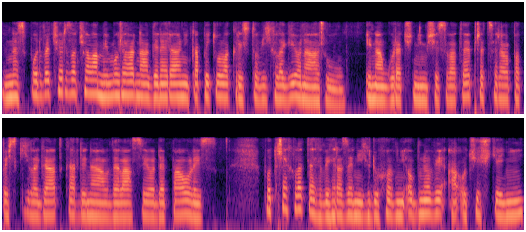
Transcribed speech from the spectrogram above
Dnes podvečer začala mimořádná generální kapitula kristových legionářů. Inaugurační mši svaté předsedal papežský legát kardinál Velasio de Paulis. Po třech letech vyhrazených duchovní obnovy a očištění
